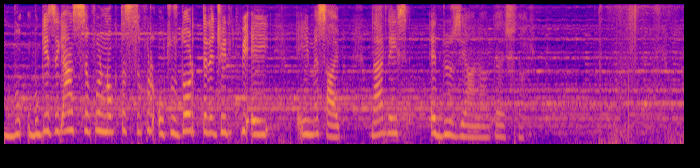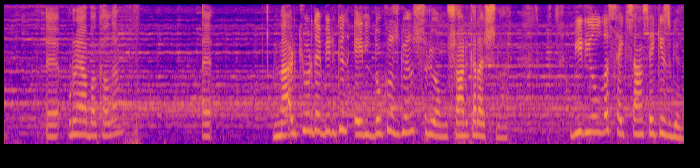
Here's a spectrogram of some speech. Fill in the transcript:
Bu, bu gezegen 0.034 derecelik bir eğ, eğime sahip. Neredeyse e, düz yani arkadaşlar. E, buraya bakalım. E, Merkür'de bir gün 59 gün sürüyormuş arkadaşlar. Bir yılda 88 gün.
